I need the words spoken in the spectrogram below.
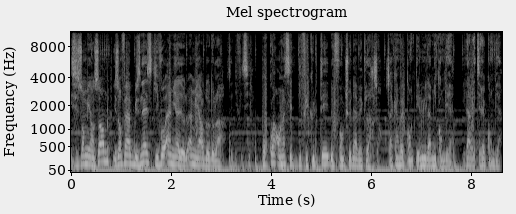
Ils se sont mis ensemble. Ils ont fait un business qui vaut 1 milliard de, 1 milliard de dollars. C'est difficile. Pourquoi on a cette difficulté de fonctionner avec l'argent? Chacun veut compter. Lui, il a mis combien? Il a retiré combien?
